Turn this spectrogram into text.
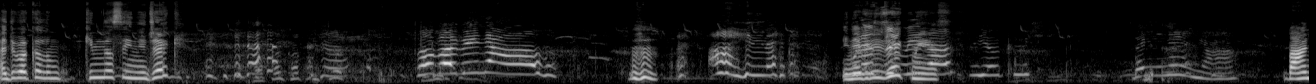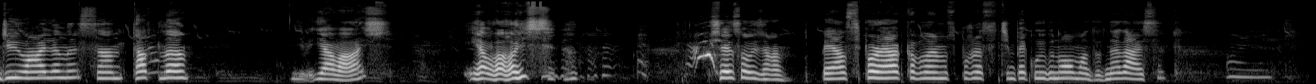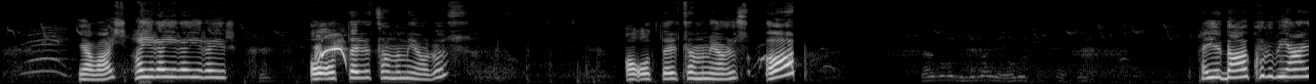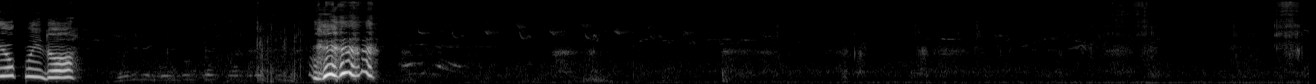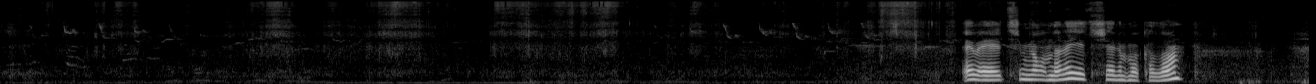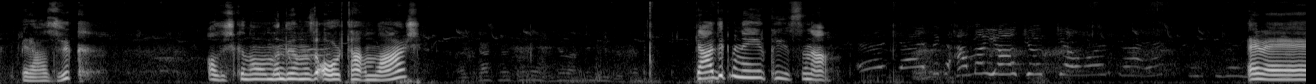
Hadi bakalım kim nasıl inecek? Baba beni al. Anne. İnebilecek Burası miyiz? biraz. Ben inerim ya. Bence yuvarlanırsın. Tatlı. Yavaş. Yavaş. Bir şey soracağım. Beyaz spor ayakkabılarımız burası için pek uygun olmadı. Ne dersin? Yavaş. Hayır hayır hayır hayır. O otları tanımıyoruz. O otları tanımıyoruz. Hop. Hayır daha kuru bir yer yok muydu? Evet, şimdi onlara yetişelim bakalım. Birazcık alışkın olmadığımız ortamlar. Geldik mi nehir kıyısına? Evet geldik ama yol çok yavaş. Evet.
